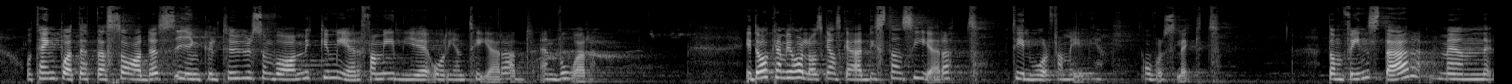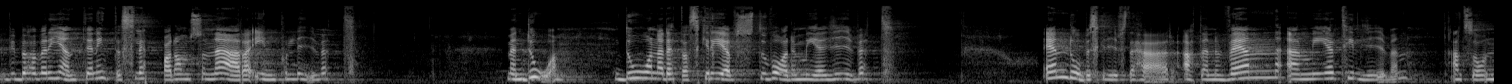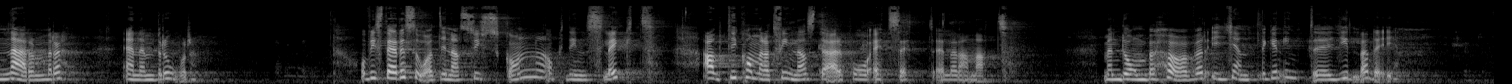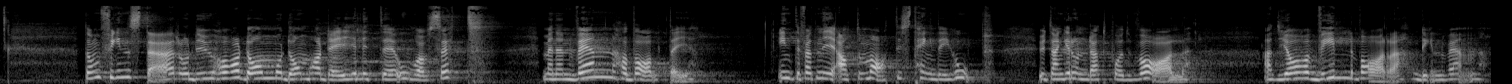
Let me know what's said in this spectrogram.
Och tänk på att detta sades i en kultur som var mycket mer familjeorienterad än vår. Idag kan vi hålla oss ganska distanserat till vår familj och vår släkt. De finns där, men vi behöver egentligen inte släppa dem så nära in på livet. Men då, då när detta skrevs, då var det mer givet. Ändå beskrivs det här att en vän är mer tillgiven, alltså närmre, än en bror. Och visst är det så att dina syskon och din släkt alltid kommer att finnas där på ett sätt eller annat. Men de behöver egentligen inte gilla dig. De finns där och du har dem och de har dig lite oavsett. Men en vän har valt dig. Inte för att ni automatiskt hängde ihop, utan grundat på ett val. Att jag vill vara din vän.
